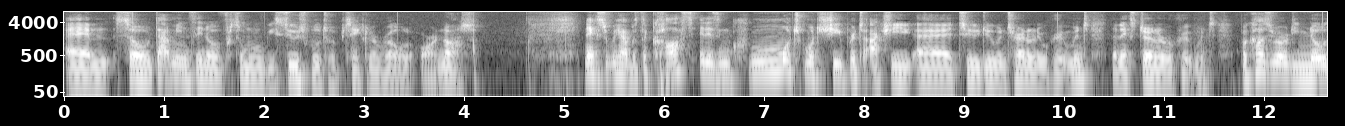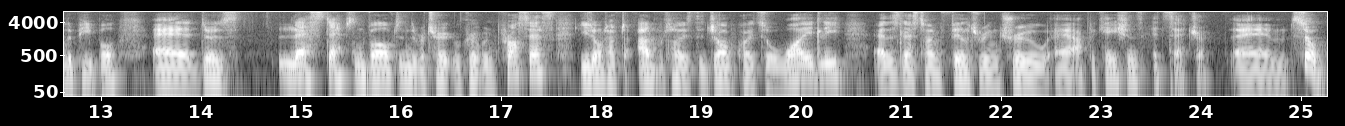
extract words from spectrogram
Um, so that means they know if someone will be suitable to a particular role or not. Next what we have is the cost. It is much, much cheaper to actually uh, to do internal recruitment than external recruitment. Because you already know the people, uh, there's less steps involved in the recruitment process. You don't have to advertise the job quite so widely. Uh, there's less time filtering through uh, applications, etc. Um, so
